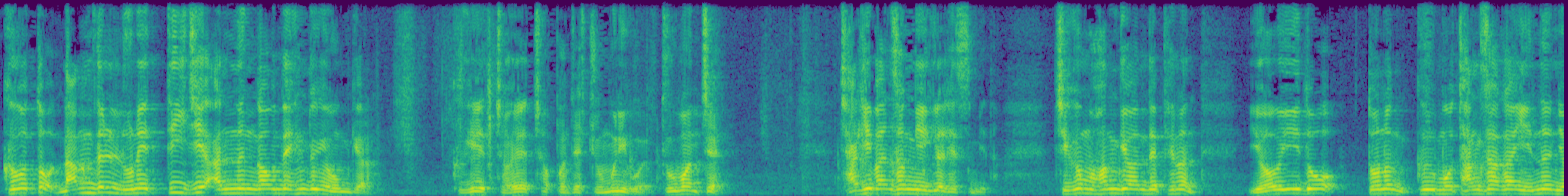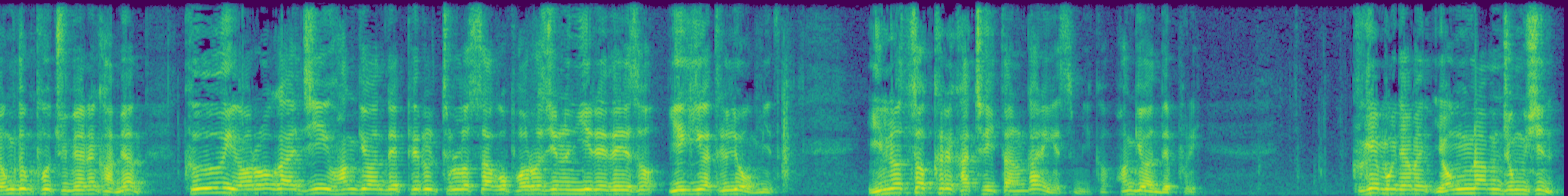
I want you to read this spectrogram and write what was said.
그것도 남들 눈에 띄지 않는 가운데 행동에 옮겨라. 그게 저의 첫 번째 주문이고요. 두 번째, 자기 반성 얘기를 했습니다. 지금 황교안 대표는 여의도 또는 그 뭐 당사가 있는 영등포 주변에 가면 그 여러 가지 황교안 대표를 둘러싸고 벌어지는 일에 대해서 얘기가 들려옵니다. 이너서클에 갇혀 있다는 거 아니겠습니까? 황교안 대표이. 그게 뭐냐면 영남 중신,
